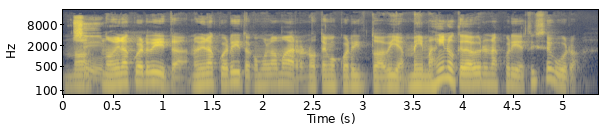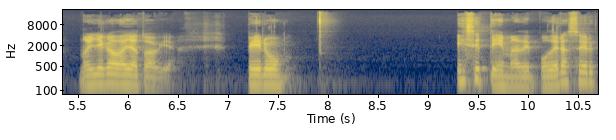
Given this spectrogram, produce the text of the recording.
No, sí. no hay una cuerdita. No hay una cuerdita. ¿Cómo lo amarro? No tengo cuerdita todavía. Me imagino que debe haber una cuerdita. Estoy seguro. No he llegado allá todavía. Pero ese tema de poder hacer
